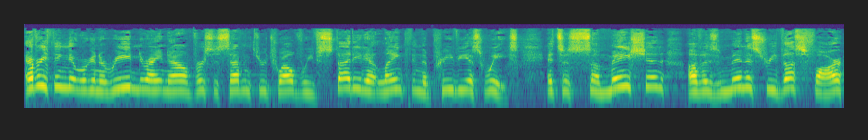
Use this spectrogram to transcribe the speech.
Everything that we're going to read right now, verses 7 through 12, we've studied at length in the previous weeks. It's a summation of his ministry thus far,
